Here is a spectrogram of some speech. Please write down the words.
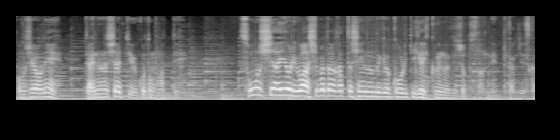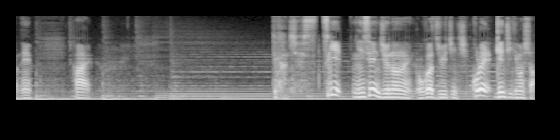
この試合はね第7試合っていうこともあってその試合よりは柴田が勝った試合なんだけどクオリティが低いのでちょっと残念って感じですかね。はい。って感じです。次。2017年6月11日。これ現地行きました。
